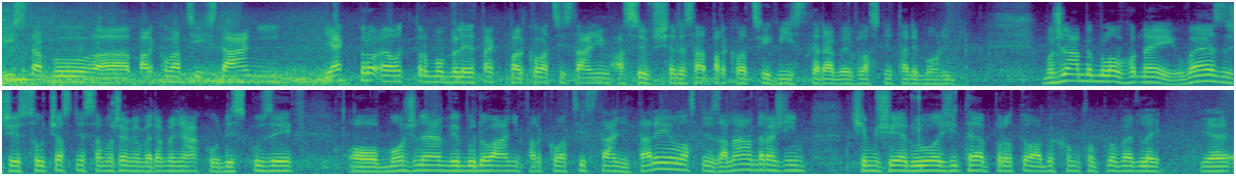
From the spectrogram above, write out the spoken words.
výstavbu eh, parkovacích stání, jak pro elektromobily, tak parkovací stání asi v 60 parkovacích míst, které by vlastně tady mohly být. Možná by bylo vhodné i uvést, že současně samozřejmě vedeme nějakou diskuzi o možném vybudování parkovací stání tady, vlastně za nádražím, čímž je důležité pro to, abychom to provedli, je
